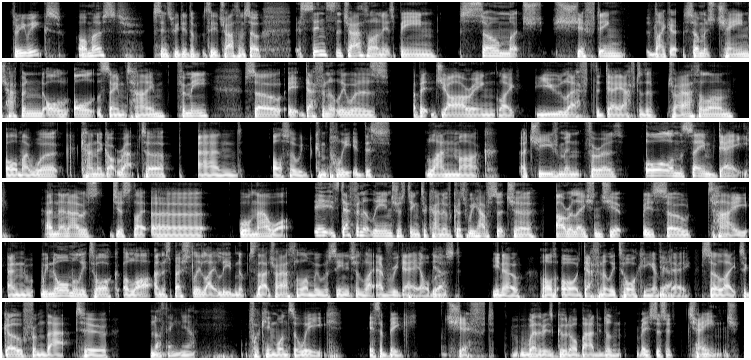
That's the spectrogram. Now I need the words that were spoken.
three weeks almost since we did the, the triathlon. So since the triathlon, it's been so much shifting, like uh, so much change happened all all at the same time for me. So it definitely was a bit jarring. Like you left the day after the triathlon, all my work kind of got wrapped up, and also we'd completed this landmark achievement for us all on the same day. And then I was just like, uh, well, now what? It's definitely interesting to kind of, because we have such a, our relationship is so tight and we normally talk a lot. And especially like leading up to that triathlon, we were seeing each other like every day almost, you know, or, or definitely talking every Yeah. day. So like to go from that to Nothing, yeah. fucking once a week, it's a big shift. Whether it's good or bad, it doesn't. It's just a change.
